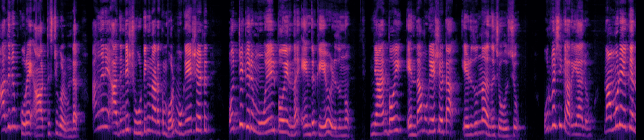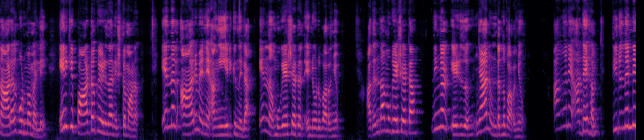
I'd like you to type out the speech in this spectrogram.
അതിലും കുറെ ആർട്ടിസ്റ്റുകളുണ്ട്. അങ്ങനെ അതിന്റെ ഷൂട്ടിംഗ് നടക്കുമ്പോൾ മുകേഷ് ഏട്ടൻ ഒറ്റയ്ക്കൊരു മൂലയിൽ പോയിരുന്ന് എന്തൊക്കെയോ എഴുതുന്നു. ഞാൻ പോയി എന്താ മുകേഷ് ഏട്ട എഴുതുന്നതെന്ന് ചോദിച്ചു. ഉർവശിക്ക് അറിയാലോ നമ്മുടെയൊക്കെ നാടക കുടുംബമല്ലേ എനിക്ക് പാട്ടൊക്കെ എഴുതാൻ ഇഷ്ടമാണ്. എന്നാൽ ആരും എന്നെ അംഗീകരിക്കുന്നില്ല എന്ന് മുകേഷ് ഏട്ടൻ എന്നോട് പറഞ്ഞു. അതെന്താ മുകേഷ് ഏട്ടാ? നിങ്ങൾ എഴുത് ഞാൻ ഉണ്ടെന്ന് പറഞ്ഞു. അങ്ങനെ അദ്ദേഹം തിരുനെല്ലി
